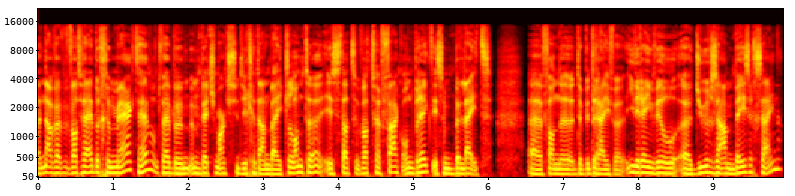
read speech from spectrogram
nou, wat we hebben gemerkt, hè, want we hebben een benchmark-studie gedaan bij klanten, is dat wat er vaak ontbreekt, is een beleid. Uh, van de, de, bedrijven. Iedereen wil duurzaam bezig zijn.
